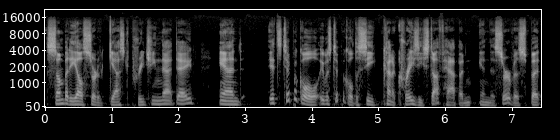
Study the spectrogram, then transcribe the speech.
somebody else sort of guest preaching that day. And it's typical, it was typical to see kind of crazy stuff happen in the service, but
